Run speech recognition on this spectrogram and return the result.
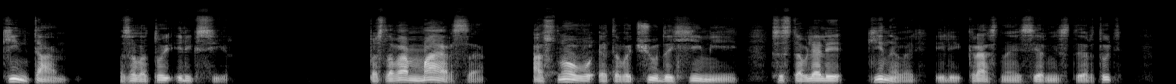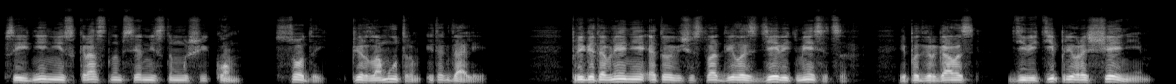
кинтан, золотой эликсир. По словам Майерса, основу этого чуда химии составляли киноварь или красная сернистая ртуть в соединении с красным сернистым мышьяком, содой, перламутром и так далее. Приготовление этого вещества длилось 9 месяцев и подвергалось девяти превращениям.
